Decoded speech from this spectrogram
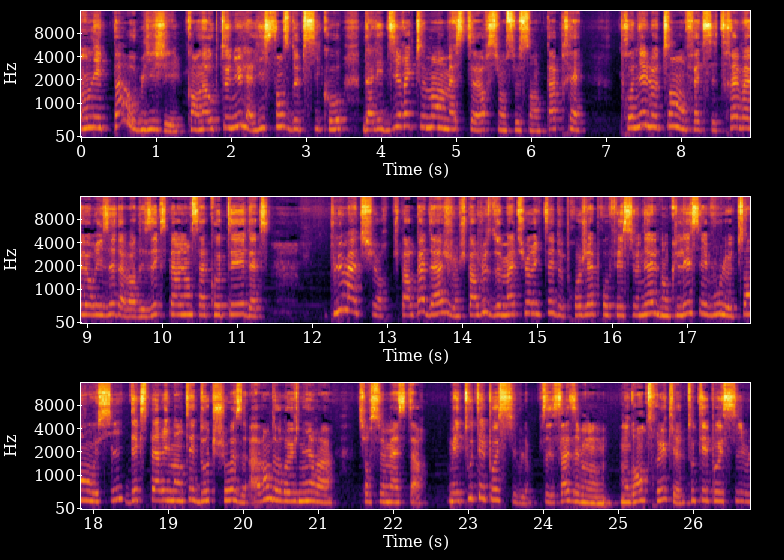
on n'est pas obligé, quand on a obtenu la licence de psycho, d'aller directement en master si on se sent pas prêt. Prenez le temps, en fait, c'est très valorisé d'avoir des expériences à côté, d'être plus mature. Je parle pas d'âge, je parle juste de maturité de projet professionnel. Donc laissez-vous le temps aussi d'expérimenter d'autres choses avant de revenir euh, sur ce master. Mais tout est possible. C'est ça, c'est mon, mon grand truc. Tout est possible,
